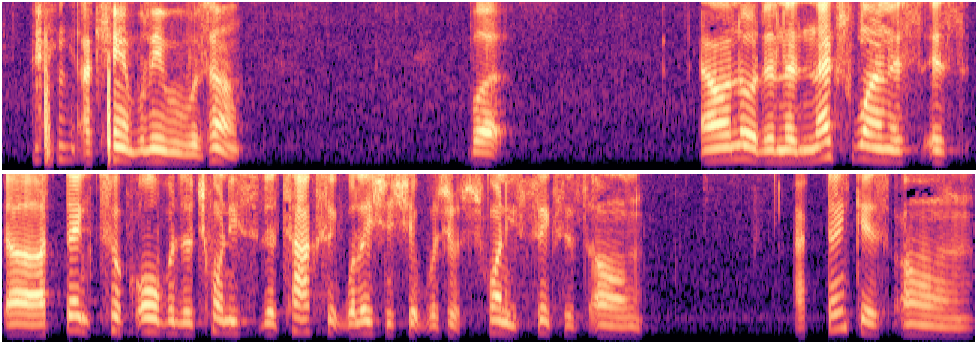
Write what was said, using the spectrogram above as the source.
I can't believe it was him. But I don't know. Then the next one is is uh, I think took over the 20 the toxic relationship, which was 26. It's um I think it's um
